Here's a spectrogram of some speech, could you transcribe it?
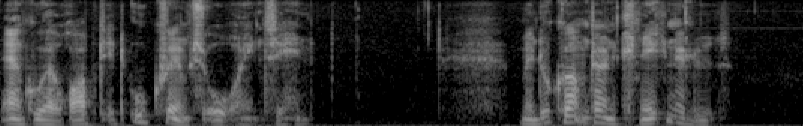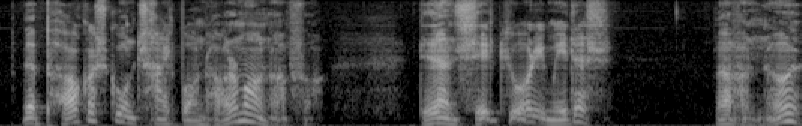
at han kunne have råbt et ukvemsord ind til hende. Men nu kom der en knækkende lyd. Hvad pokker skulle hun trække Bornholmeren op for? Det havde han selv gjort i middags. Hvad for noget?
